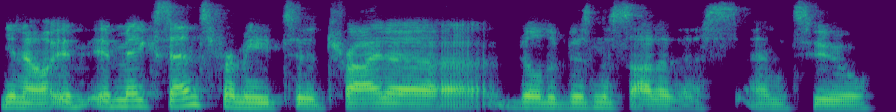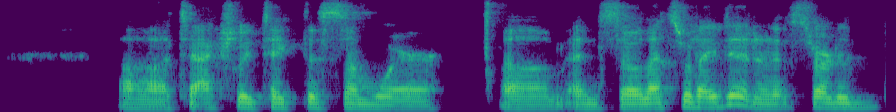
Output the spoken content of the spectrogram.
you know, it, it makes sense for me to try to build a business out of this and to uh, to actually take this somewhere. Um, and so that's what I did, and it started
